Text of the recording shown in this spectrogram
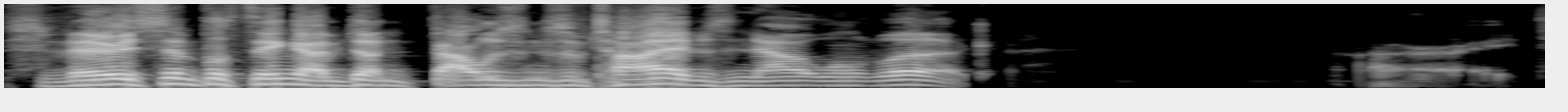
It's a very simple thing I've done thousands of times and now it won't work. All right.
